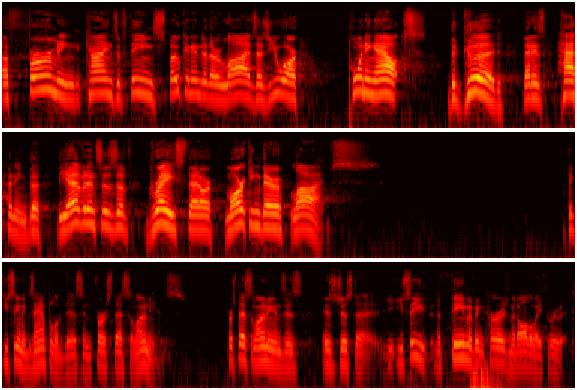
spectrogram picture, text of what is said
affirming kinds of things spoken into their lives as you are pointing out the good that is happening, the, the evidences of grace that are marking their lives. I think you see an example of this in 1 Thessalonians. 1 Thessalonians is, is just a, you see the theme of encouragement all the way through it.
